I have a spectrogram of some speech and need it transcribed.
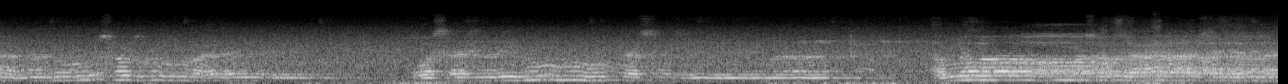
آمنوا صلوا عليه وسلموا تسليما اللهم صل على سيدنا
